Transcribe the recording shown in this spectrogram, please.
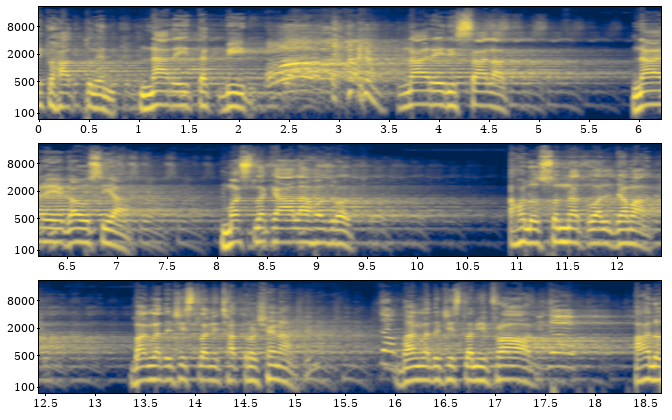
একটু হাত তুলেন। না রে তাকবীর না রে রিসালাত না রে গাউসিয়া মাসলাকে আলা হজরত হলো সন্ন্যাত ওয়াল জামাত, বাংলাদেশ ইসলামী ছাত্র সেনা, বাংলাদেশ ইসলামী ফ্রন্ট আহলো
